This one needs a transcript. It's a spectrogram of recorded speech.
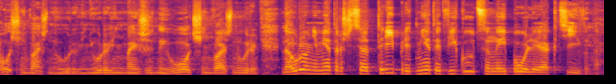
Очень важный уровень, уровень моей жены, очень важный уровень. На уровне метра шестьдесят три предметы двигаются наиболее активно.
